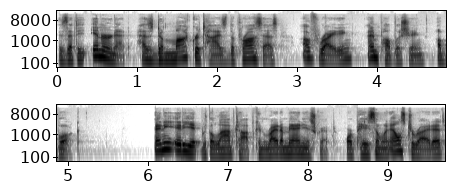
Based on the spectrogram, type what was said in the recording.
is that the internet has democratized the process of writing and publishing a book. Any idiot with a laptop can write a manuscript or pay someone else to write it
